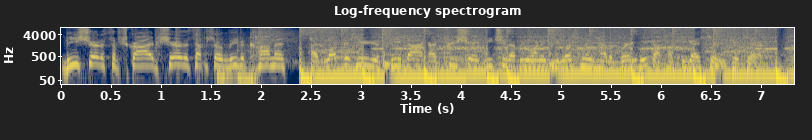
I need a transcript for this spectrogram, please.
Be sure to subscribe, share this episode, leave a comment. I'd love to hear your feedback. I appreciate each and every one of you listening. Have a great week. I'll talk to you guys soon. Take care.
